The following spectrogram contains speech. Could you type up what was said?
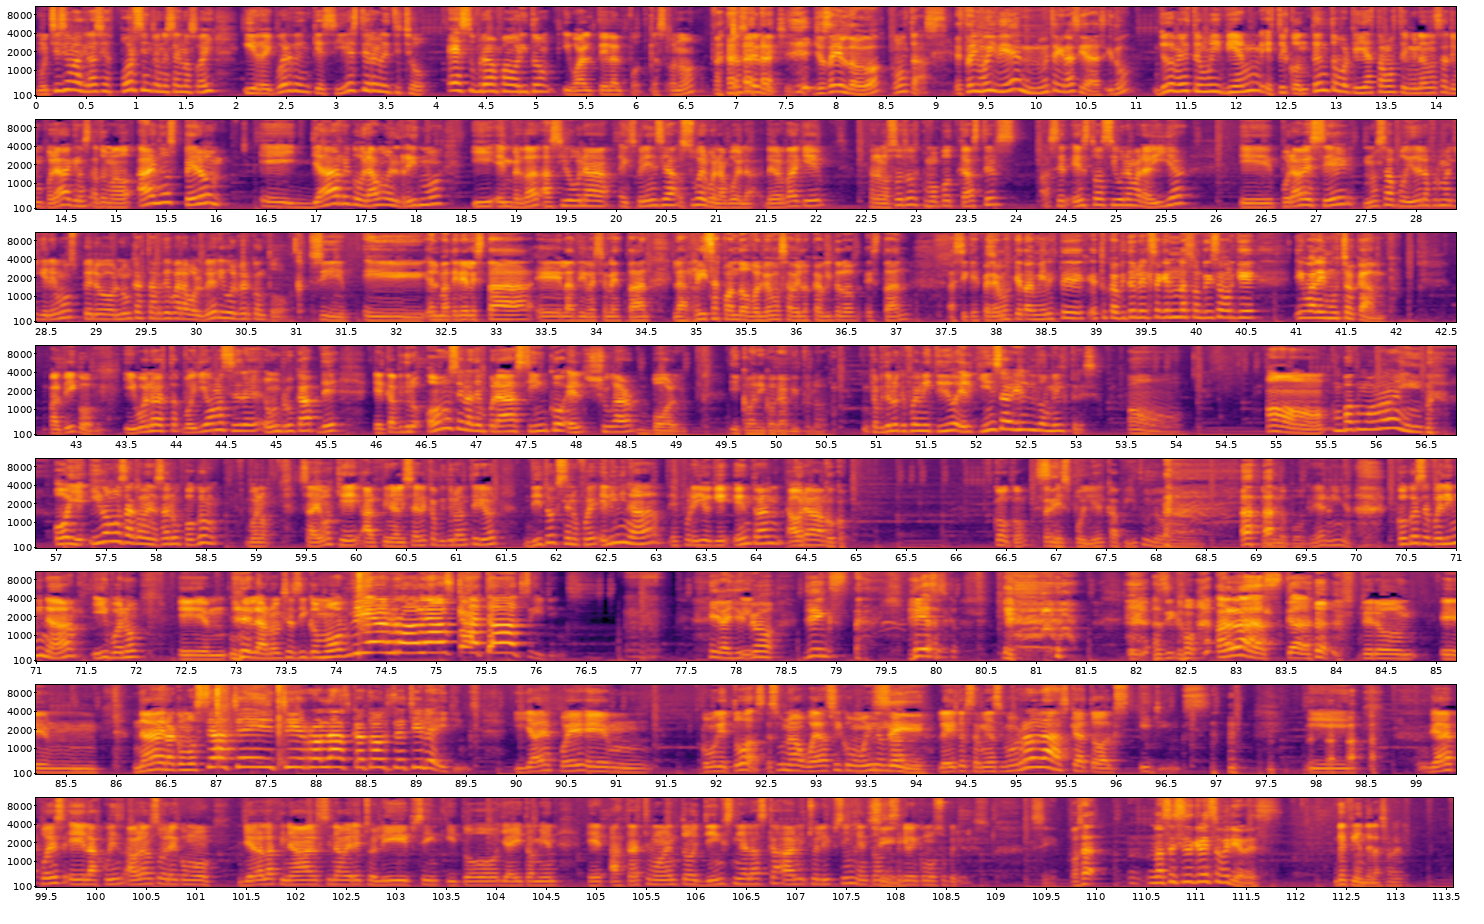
Muchísimas gracias por sintonizarnos hoy y recuerden que si este reality show es su programa favorito, igual tela el podcast, ¿o no? Yo soy el Richie. Yo soy el Dogo. ¿Cómo estás? Estoy muy bien, muchas gracias. ¿Y tú? Yo también estoy muy bien, estoy contento porque ya estamos terminando esa temporada que nos ha tomado años, pero eh, ya recobramos el ritmo y en verdad ha sido una experiencia súper buena, abuela. De verdad que para nosotros como podcasters hacer esto ha sido una maravilla. Eh, por ABC no se ha podido de la forma que queremos, pero nunca es tarde para volver y volver con todo. Sí, y el material está, eh, las diversiones están, las risas cuando volvemos a ver los capítulos están. Así que esperemos que también este, estos capítulos les saquen una sonrisa porque igual hay mucho camp. Palpico. Y bueno, esta- hoy día vamos a hacer un recap de el capítulo 11 de la temporada 5, el Sugar Ball. Icónico capítulo. Un capítulo que fue emitido el 15 de abril del 2013. Oh. Oh, Bad Boy. Oye, y vamos a comenzar un poco. Bueno, sabemos que al finalizar el capítulo anterior, Detox se nos fue eliminada. Es por ello que entran ahora. Coco. Coco. Sí. Pero spoileé el capítulo. no te lo puedo creer, niña. Coco se fue eliminada. Y bueno, eh, la Roxy así como. ¡Bien, rolas, Catox! Y Jinx. Y la Jinx como, Jinx. Eso es como. Así como Alaska. Pero. em, nada, era como CHH, Alaska, Tox de Chile y Jinx. Y ya después. em, como que todas. Es una wea así como muy Sí. onda. La Detox también así como Alaska, Tox y Jinx. y. Ya después eh, las queens hablan sobre cómo llegar a la final sin haber hecho lip sync y todo. Y ahí también, eh, hasta este momento, Jinx ni Alaska han hecho lip sync, entonces Sí. se creen como superiores. Sí. O sea, no sé si se creen superiores. Defiéndelas, a ver.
